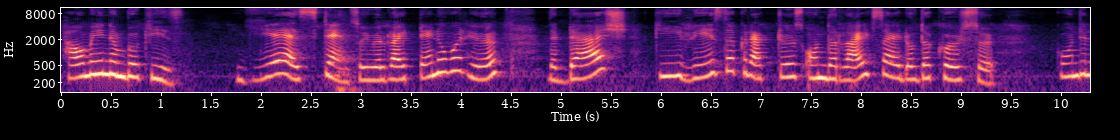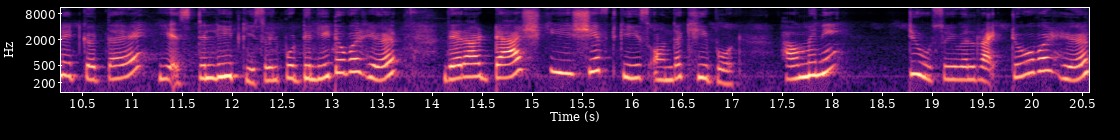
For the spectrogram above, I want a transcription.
How many number keys? Yes, 10. So you will write 10 over here. The dash key raise the characters on the right side of the cursor कौन delete करता है yes delete key so we'll put delete over here there are dash key shift keys on the keyboard how many two so you will write two over here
